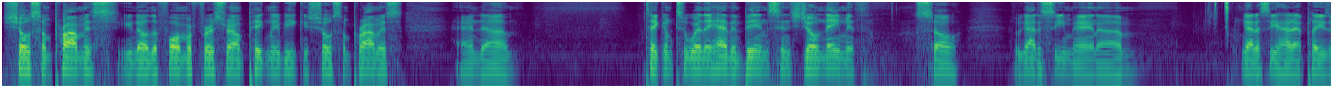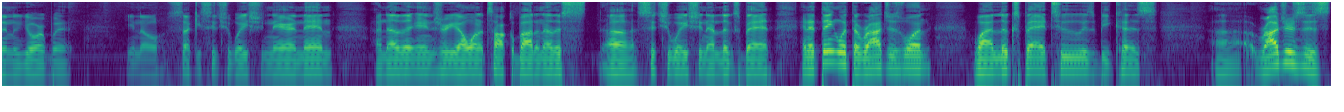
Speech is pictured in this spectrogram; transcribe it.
show some promise. You know, the former first round pick, maybe he can show some promise, and um, take them to where they haven't been since Joe Namath. So we got to see, man. Um, got to see how that plays in New York, but you know, sucky situation there. And then another injury. I want to talk about another uh, situation that looks bad. And the thing with the Rodgers one, why it looks bad too, is because uh, Rodgers is,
